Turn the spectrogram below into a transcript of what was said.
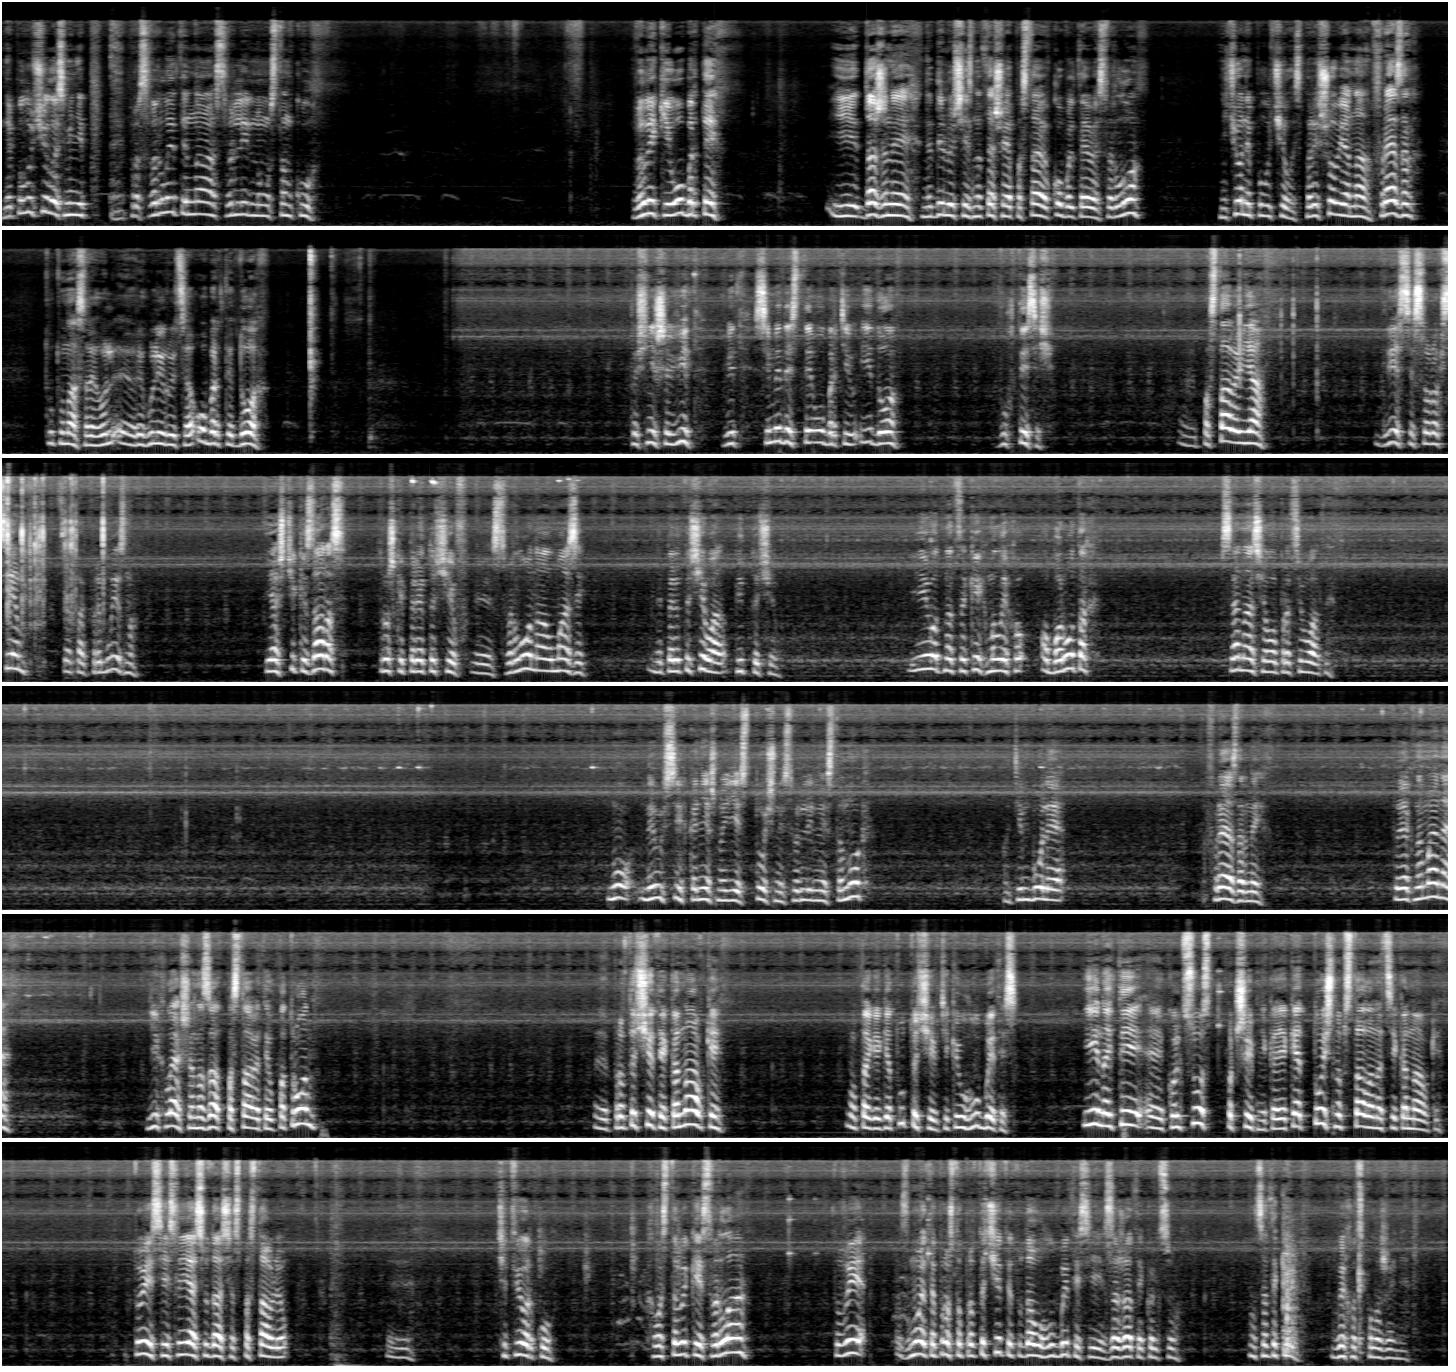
Не вийшло мені просверлити на сверлильному станку. Великі оберти. І навіть не, не дивлячись на те, що я поставив кобальтове сверло, нічого не вийшло. Перейшов я на фрезер. Тут у нас регулюються оберти до. Точніше від, від 70 обертів і до 2000. Е, Поставив я 247, це так приблизно. Я ж тільки зараз трошки переточив е, сверло на алмазі. Не переточив, а підточив. І от на таких малих оборотах все почало працювати. Ну, не у всіх, конечно, есть точный сверлильный станок, а тем более фрезерний. То, як на мене, їх легше назад поставити в патрон, е, проточити канавки, ну так як я тут точив, тільки углубитись. І знайти е, кольцо з подшипника, яке точно б стало на ці канавки. То есть, если я сюда сейчас поставлю э, четверку хвостовики сверла, то ви зможете просто проточити туди, углубитись і зажати кольцо. Оце такий виход з положення.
